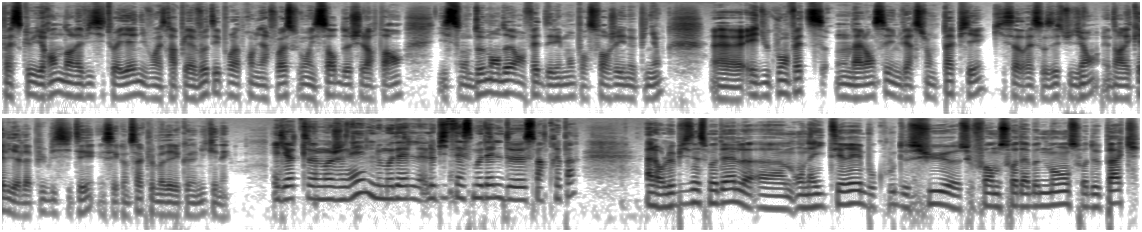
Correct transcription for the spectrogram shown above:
parce qu'ils rentrent dans la vie citoyenne, ils vont être appelés à voter pour la première fois, souvent ils sortent de chez leurs parents, ils sont demandeurs en fait d'éléments pour se forger une opinion. Euh, et du coup, en fait, on a lancé une version papier qui s'adresse aux étudiants et dans laquelle il y a de la publicité, et c'est comme ça que le modèle économique est né. Elliot Mogenet, le, modèle, le business model de Smart Prepa alors le business model, euh, on a itéré beaucoup dessus euh, sous forme soit d'abonnement, soit de pack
